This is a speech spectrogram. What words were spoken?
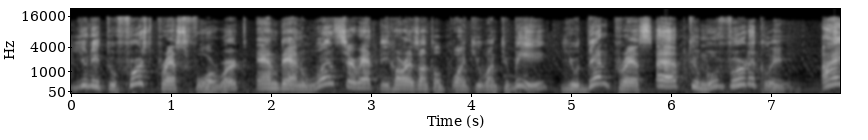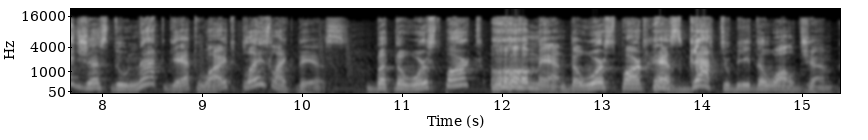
you need to first press forward and then once you're at the horizontal point you want to be, you then press up to move vertically. I just do not get why it plays like this. But the worst part? Oh man, the worst part has got to be the wall jump.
